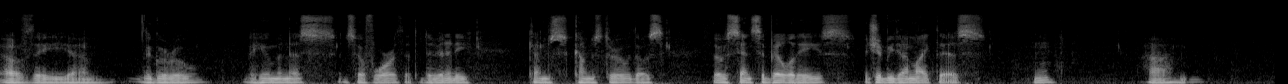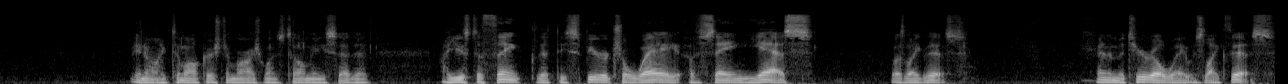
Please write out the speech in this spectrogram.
of the um, the guru, the humanness and so forth, that the divinity comes comes through those those sensibilities. It should be done like this. Hmm? Um, you know, like Tamal Krishna Maharaj once told me, he said that I used to think that the spiritual way of saying yes was like this. And the material way was like this.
